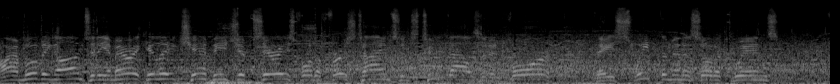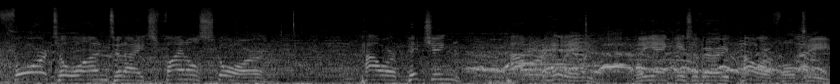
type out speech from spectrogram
are moving on to the American League Championship Series for the first time since 2004. They sweep the Minnesota Twins 4 to 1 tonight's final score. Power pitching, power hitting. The Yankees a very powerful team.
